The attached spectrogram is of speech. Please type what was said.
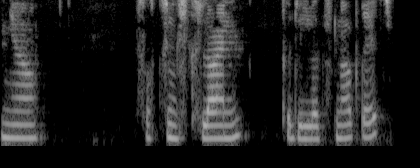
Ja. Ist auch ziemlich klein für die letzten Updates.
